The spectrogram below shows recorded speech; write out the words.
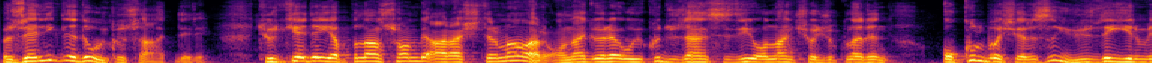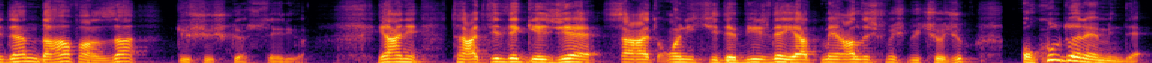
Özellikle de uyku saatleri. Türkiye'de yapılan son bir araştırma var. Ona göre uyku düzensizliği olan çocukların okul başarısı %20'den daha fazla düşüş gösteriyor. Yani tatilde gece saat 12'de 1'de yatmaya alışmış bir çocuk okul döneminde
